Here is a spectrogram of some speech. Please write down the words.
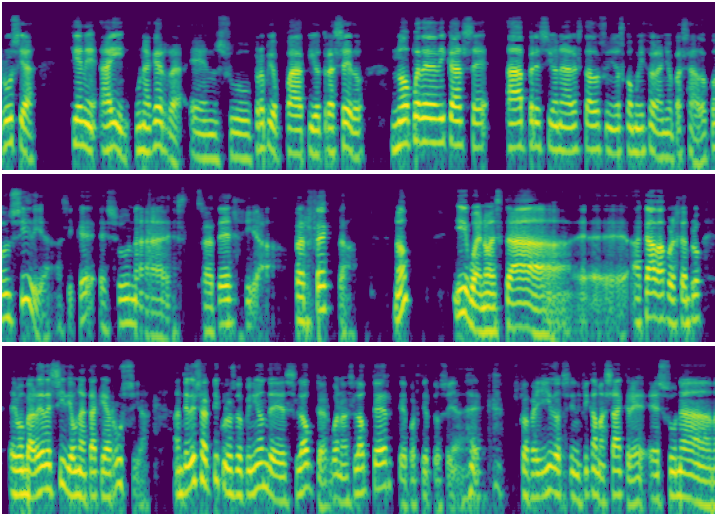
Rusia tiene ahí una guerra en su propio patio trasero, no puede dedicarse a presionar a Estados Unidos como hizo el año pasado con Siria. Así que es una estrategia perfecta, ¿no? Y bueno, está eh, acaba, por ejemplo, el bombardeo de Siria, un ataque a Rusia. Ante dos artículos de opinión de Slaughter, bueno, Slaughter, que por cierto su apellido significa masacre, es una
